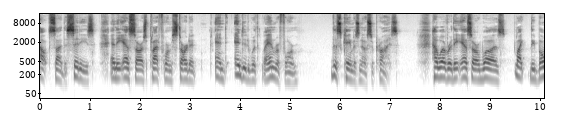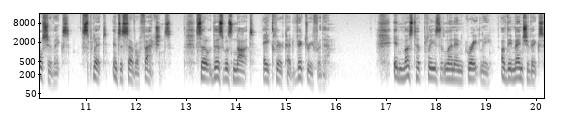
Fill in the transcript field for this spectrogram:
outside the cities, and the SR's platform started and ended with land reform, this came as no surprise. However, the SR was, like the Bolsheviks, split into several factions. So this was not a clear cut victory for them. It must have pleased Lenin greatly of the Mensheviks'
